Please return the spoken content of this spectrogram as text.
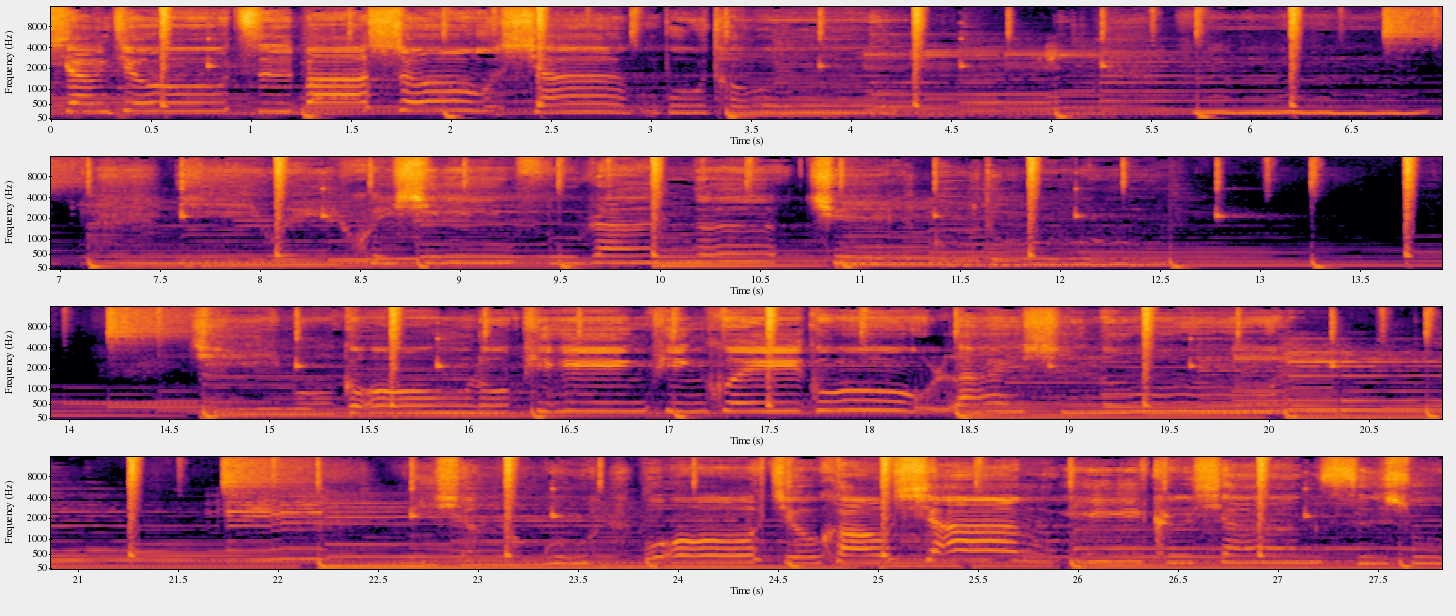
想就此罢手，想不透，以为会幸福，然而却孤独。寂寞公路，频频回顾来时路。你像浓雾，我就好像一棵相思树。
